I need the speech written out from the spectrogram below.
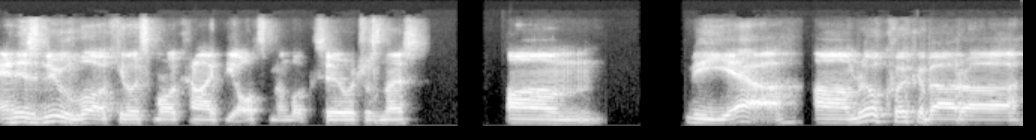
and his new look. He looks more kind of like the ultimate look too, which was nice. Um, the yeah. Um, real quick about uh,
